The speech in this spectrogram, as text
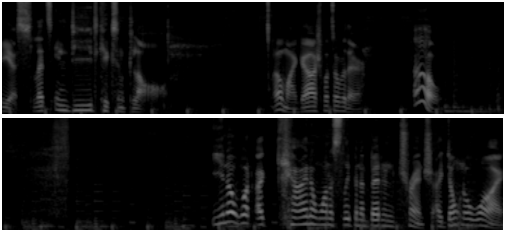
Yes, let's indeed kick some claw. Oh my gosh, what's over there? Oh. You know what? I kind of want to sleep in a bed in a trench. I don't know why.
